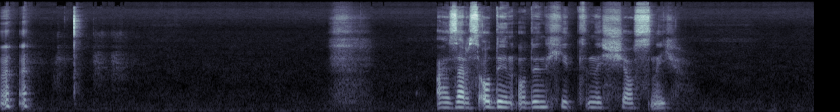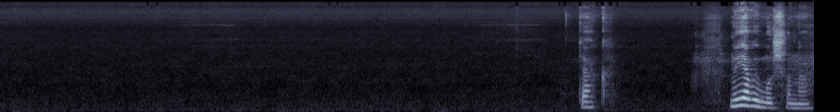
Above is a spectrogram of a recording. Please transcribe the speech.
А зараз один, один хід нещасний. Так. Ну, я вимушена.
